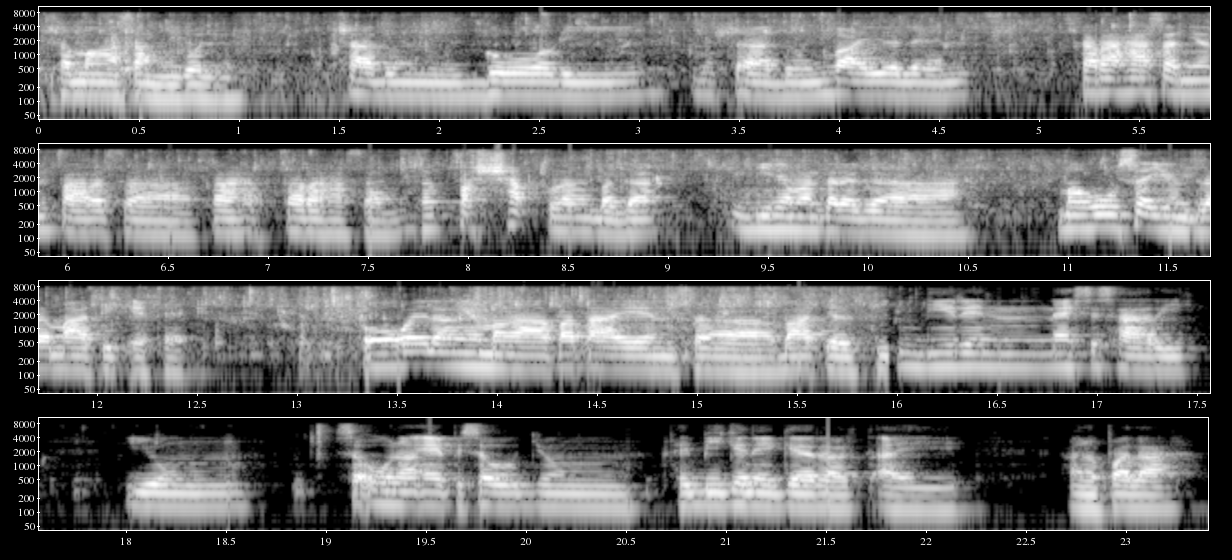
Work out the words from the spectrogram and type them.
sa mga sanggol. masyadong gory, masyadong violent. Karahasan yun para sa ka- karahasan. Pa-shock lang baga. Hindi naman talaga mahusay yung dramatic effect. Okay lang yung mga patayan sa battlefield. Hindi rin necessary yung sa unang episode yung kaibigan ni Geralt ay ano pala,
